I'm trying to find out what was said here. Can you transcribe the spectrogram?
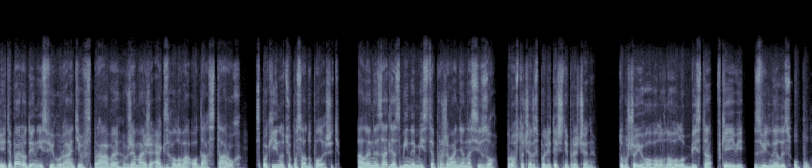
І тепер один із фігурантів справи, вже майже екс-голова ОДА Старух, спокійно цю посаду полишить. Але не задля зміни місця проживання на СІЗО, просто через політичні причини, тому що його головного лобіста в Києві звільнили з ОПУ.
